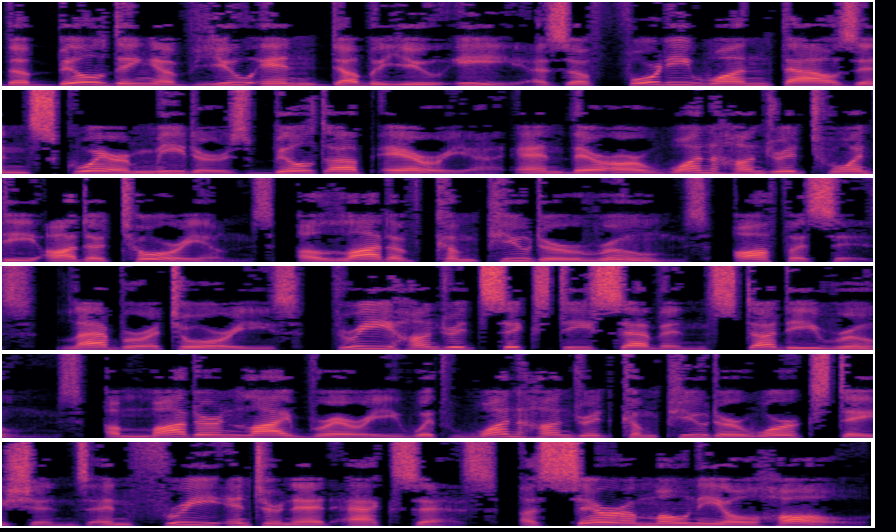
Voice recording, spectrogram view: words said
The building of UNWE is a 41,000 square meters built-up area and there are 120 auditoriums, a lot of computer rooms, offices, laboratories, 367 study rooms, a modern library with 100 computer workstations and free Internet access, a ceremonial hall,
